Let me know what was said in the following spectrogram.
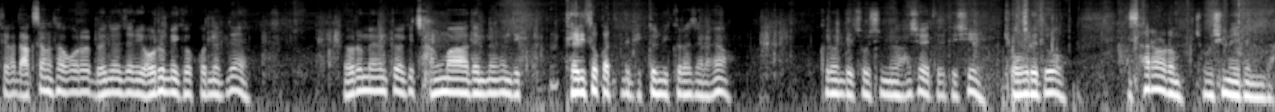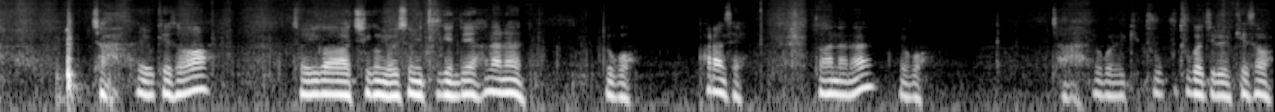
제가 낙상 사고를 몇 년 전에 여름에 겪었는데 여름에는 또 이렇게 장마 되면 이제 대리석 같은 데 미끌미끌 하잖아요. 그런데 조심을 하셔야 되듯이 겨울에도 이 살얼음 조심해야 됩니다. 자 이렇게 해서 저희가 지금 열선이 두 개인데 하나는 요거 파란색. 또 하나는 요거. 자 요걸 이렇게 두, 두 가지를 이렇게 해서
